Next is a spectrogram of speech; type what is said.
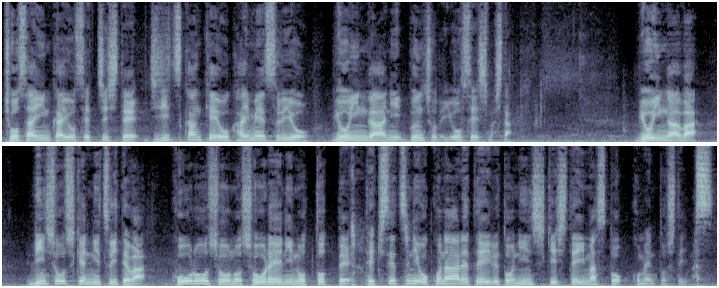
調査委員会を設置して事実関係を解明するよう病院側に文書で要請しました。病院側は臨床試験については厚労省の省令にのっとって適切に行われていると認識していますとコメントしています。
